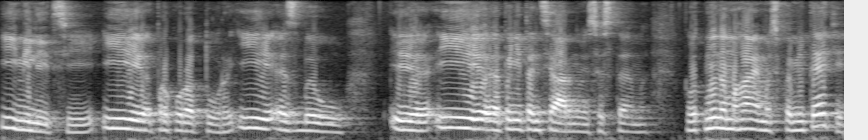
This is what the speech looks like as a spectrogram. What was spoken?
і міліції, і прокуратури, і СБУ, і, і пенітенціарної системи. От ми намагаємось в комітеті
